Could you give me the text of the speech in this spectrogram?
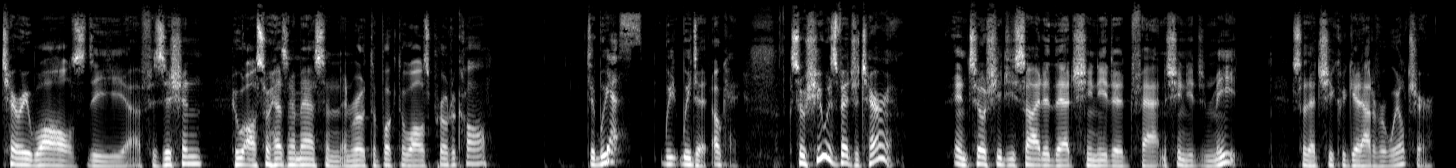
Terry Wahls, the uh, physician who also has MS and, and wrote the book, The Wahls Protocol. Did we? Yes. We, we did. Okay. So she was vegetarian until she decided that she needed fat and she needed meat so that she could get out of her wheelchair.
